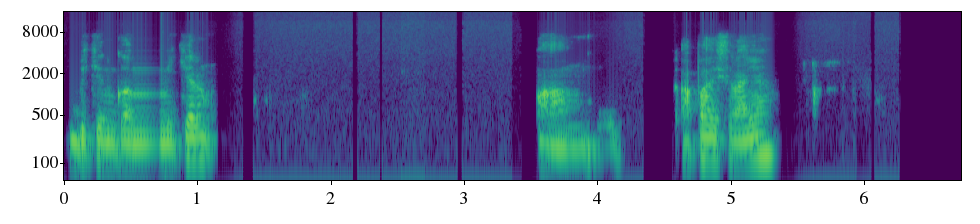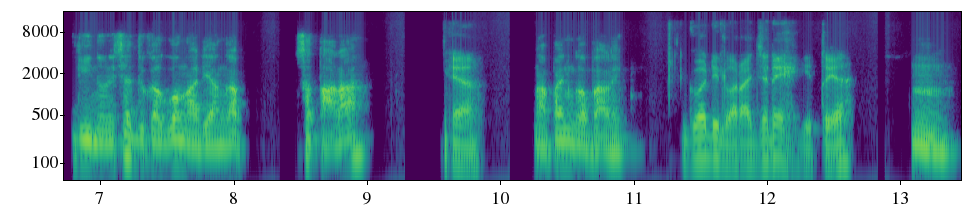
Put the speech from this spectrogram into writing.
bikin gua mikir, um, apa istilahnya, di Indonesia juga gua nggak dianggap setara, Ya. ngapain gua balik? Gue di luar aja deh gitu ya. Hmm.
